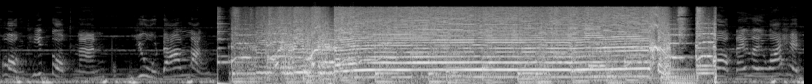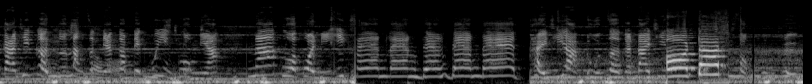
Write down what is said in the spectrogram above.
ของที่ตกนั้นอยู่ด้านหลัง บอกได้เลยว่าเหตุการณ์ที่เกิดขึ้นหลังจากเนี้ยกับเด็กผู้หญิงกลุ่มเนี้ยน่ากลัวกว่านี้อีกแดงแดงแดงแดงแดดใครที่อยากดูเจอกันได้ที่รอตัดสองทุ่มครึ่ง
